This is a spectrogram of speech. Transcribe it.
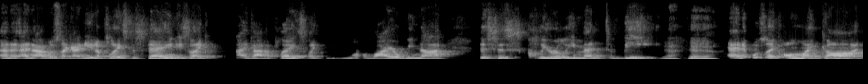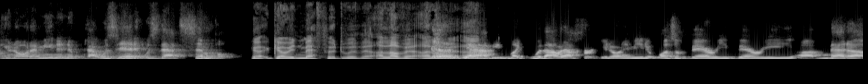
and, and I was like, I need a place to stay. And he's like, I got a place. Like, why are we not? This is clearly meant to be. Yeah, yeah, yeah. And it was like, oh my God, you know what I mean? And it, that was it. It was that simple. Go, go in method with it. I love it. I love it. Yeah, um, I mean, like without effort. You know what I mean? It was a very, very uh, meta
